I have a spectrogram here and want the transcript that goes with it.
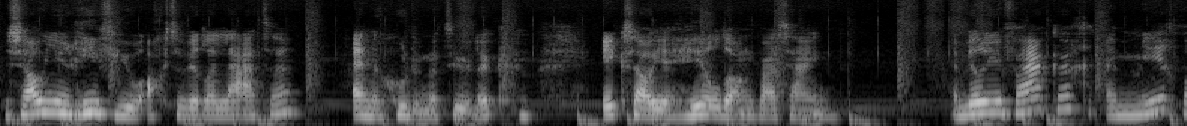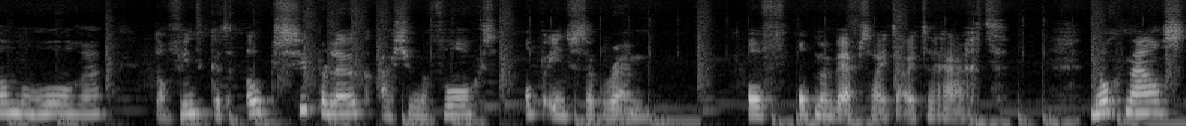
Zou je een review achter willen laten? En een goede natuurlijk. Ik zou je heel dankbaar zijn. En wil je vaker en meer van me horen? Dan vind ik het ook superleuk als je me volgt op Instagram. Of op mijn website uiteraard. Nogmaals,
